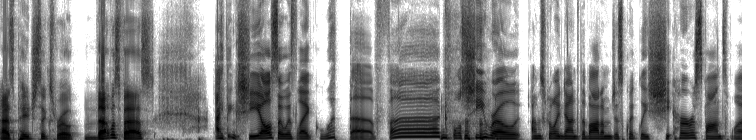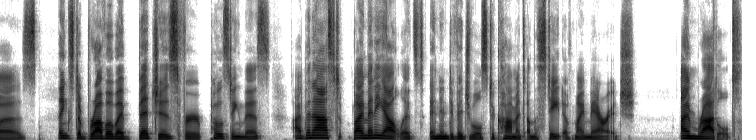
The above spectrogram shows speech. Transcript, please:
As page six wrote, that was fast. I think she also was like, "What the fuck?" Well, she wrote. I'm scrolling down to the bottom just quickly. She her response was, "Thanks to Bravo by Betches for posting this. I've been asked by many outlets and individuals to comment on the state of my marriage. I'm rattled.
